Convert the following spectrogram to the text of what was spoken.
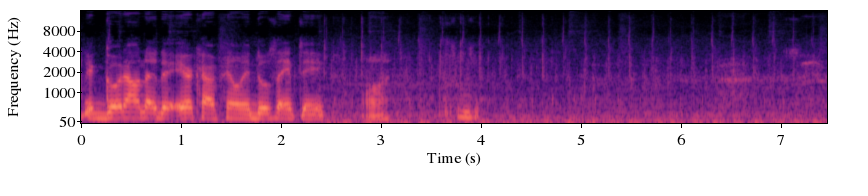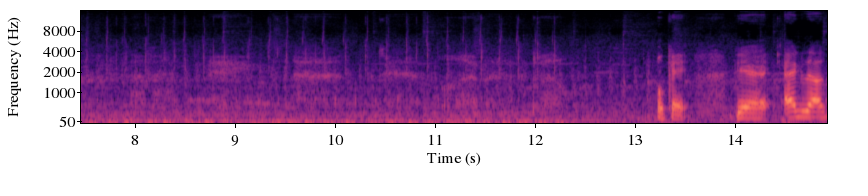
then go down to the aircraft helmet and do the same thing. Okay, exit out,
